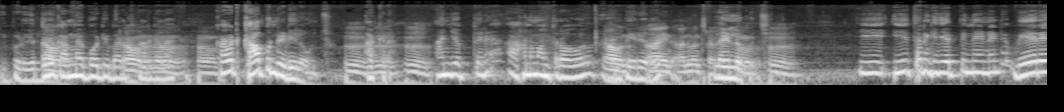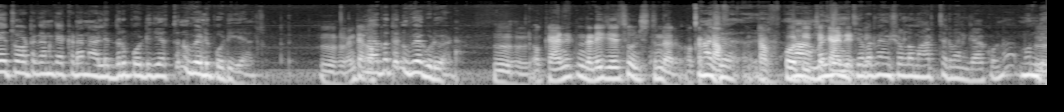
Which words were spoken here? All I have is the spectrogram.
ఇప్పుడు ఇద్దరు అమ్మాయి పోటీ పడుతున్నారు కదా. కాబట్టి కాపుని రెడీలో ఉంచు అక్కడ. అని చెప్తేనే ఆ హనుమంతరావు పేరు. లైన్లోకి వచ్చింది. ఉమ్, ఈ ఈతనికి చెప్పింది ఏంటంటే వేరే చోట కనుక ఎక్కడైనా వాళ్ళిద్దరు పోటీ చేస్తే నువ్వు వెళ్ళి పోటీ చేయాల్సి ఉంటుంది. అంటే లేకపోతే నువ్వే గుడివాడ. ఒక క్యాండిడేట్ రెడీ చేసి ఉంచుతున్నారు. చివరి నిమిషంలో మార్చడం అని కాకుండా ముందే.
